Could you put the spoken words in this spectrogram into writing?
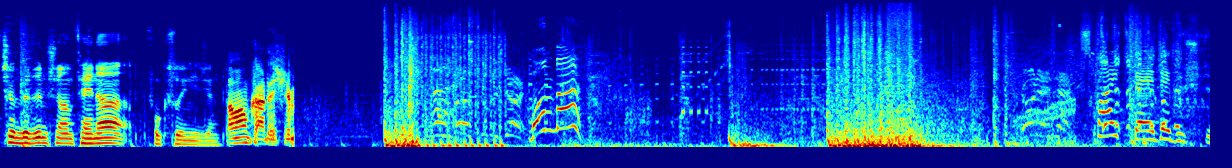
çıldırdım şu an fena fokus oynayacağım. Tamam kardeşim Bomba! Spike B'de düştü.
